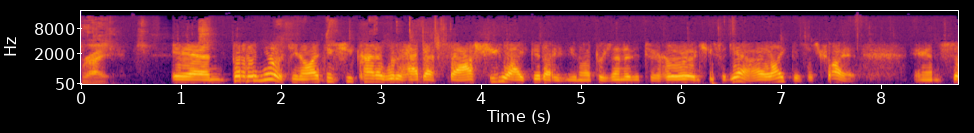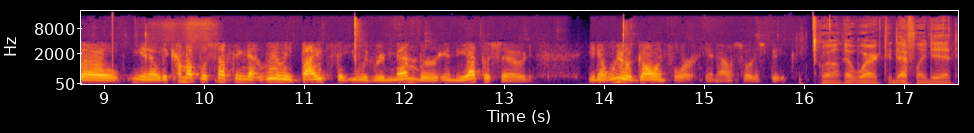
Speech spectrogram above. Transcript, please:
Right and but it worked. You know, I think she kind of would have had that fast. She liked it. I, you know, I presented it to her, and she said, "Yeah, I like this. Let's try it." And so, you know, to come up with something that really bites that you would remember in the episode, you know, we were going for, you know, so to speak. Well, it worked. It definitely did.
